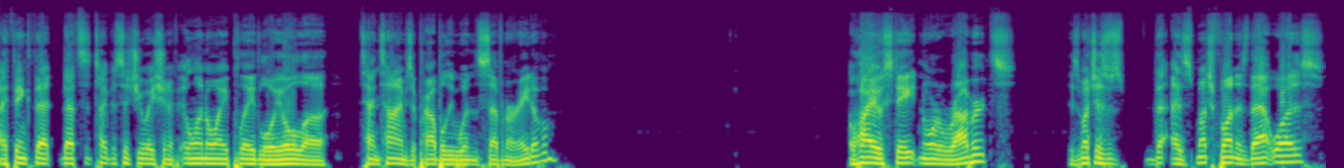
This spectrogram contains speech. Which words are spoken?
I think that that's the type of situation. If Illinois played Loyola ten times, it probably wins seven or eight of them. Ohio State and Oral Roberts, as much as as much fun as that was,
